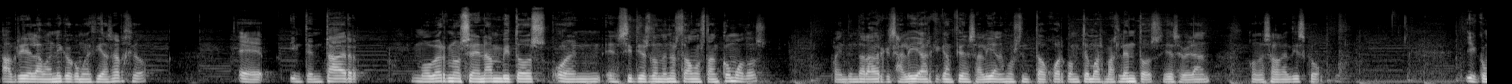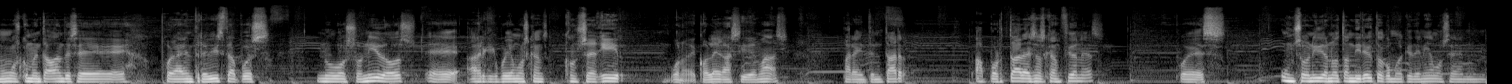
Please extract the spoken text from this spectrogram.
abrir el abanico, como decía Sergio. Eh, intentar movernos en ámbitos o en, sitios donde no estábamos tan cómodos para intentar a ver qué salía, a ver qué canciones salían. Hemos intentado jugar con temas más lentos, ya se verán cuando salga el disco. Y como hemos comentado antes eh, por la entrevista, pues nuevos sonidos, eh, a ver qué podíamos conseguir, bueno, de colegas y demás, para intentar aportar a esas canciones, pues un sonido no tan directo como el que teníamos en,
